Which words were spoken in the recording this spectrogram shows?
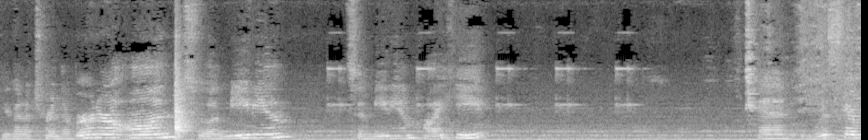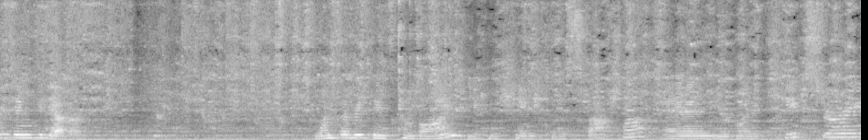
You're going to turn the burner on to a medium to medium high heat and whisk everything together. Once everything's combined, you can change to the spatula and you're going to keep stirring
